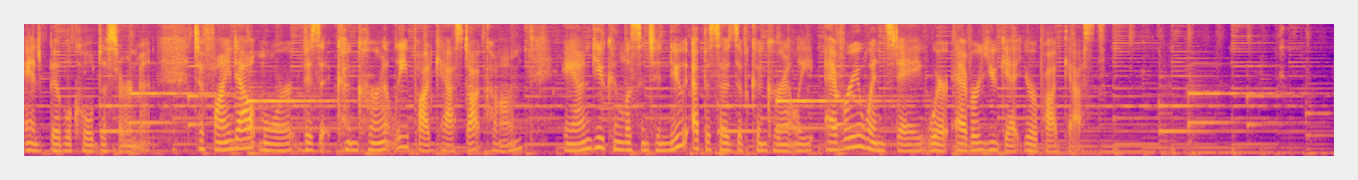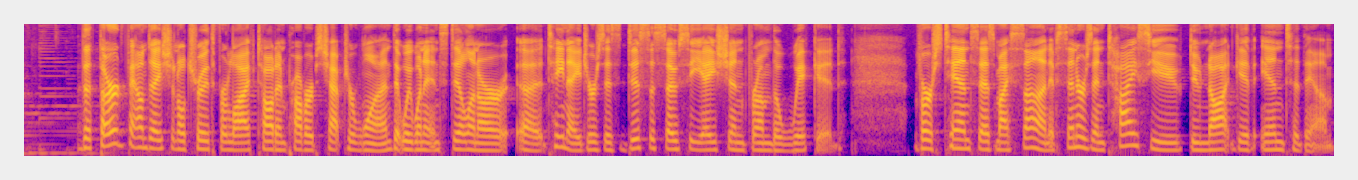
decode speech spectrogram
and biblical discernment. To find out more, visit concurrentlypodcast.com and you can listen to new episodes of Concurrently every Wednesday wherever you get your podcasts. The third foundational truth for life taught in Proverbs chapter 1 that we want to instill in our uh, teenagers is disassociation from the wicked. Verse 10 says, My son, if sinners entice you, do not give in to them.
